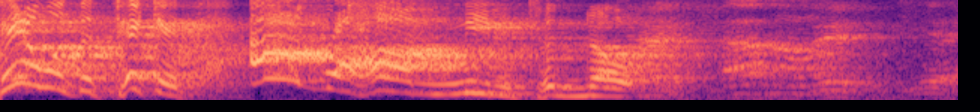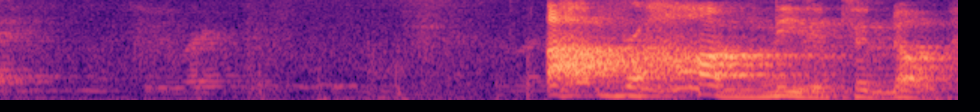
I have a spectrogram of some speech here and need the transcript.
Here was the ticket. Abraham needed to know. Abraham needed to know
